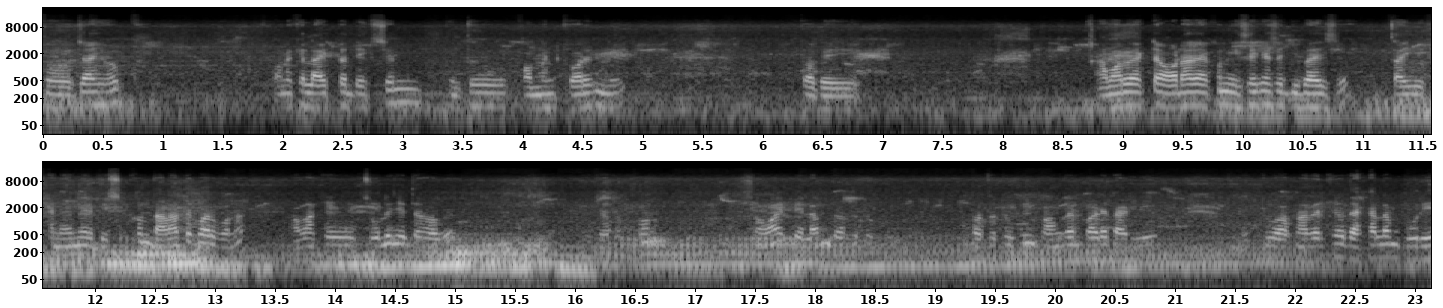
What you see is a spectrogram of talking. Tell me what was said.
তো যাই হোক, অনেকে লাইভটা দেখছেন, কিন্তু কমেন্ট করেননি। তবে আমারও একটা অর্ডার এখন এসে গেছে ডিভাইসে তাই এখানে আমি আর বেশিক্ষণ দাঁড়াতে পারব না। আমাকে চলে যেতে হবে। যতক্ষণ সময় পেলাম, ততটুকু, ততটুকুই গঙ্গার পাড়ে দাঁড়িয়ে একটু আপনাদেরকেও দেখালাম ঘুরে।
